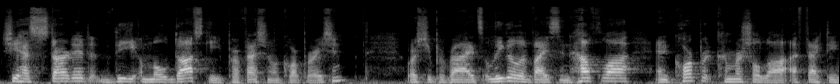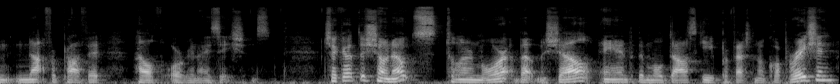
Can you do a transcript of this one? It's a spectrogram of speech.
She has started the Moldofsky Professional Corporation, where she provides legal advice in health law and corporate commercial law affecting not-for-profit health organizations. Check out the show notes to learn more about Michelle and the Moldofsky Professional Corporation.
